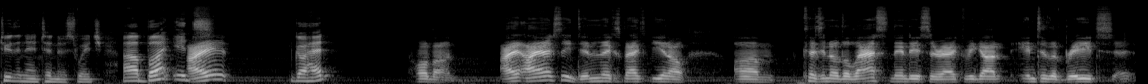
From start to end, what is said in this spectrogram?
to the Nintendo Switch. Uh, but it's I go ahead. hold on. I I actually didn't expect you know, um, because you know the last Nintendo Direct we got into the breach, uh,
